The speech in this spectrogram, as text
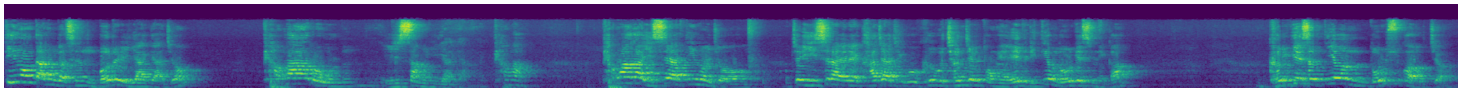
뛰논다는 것은 뭐를 이야기하죠? 평화로운 일상을 거예요. 평화. 평화가 있어야 뛰놀죠. 저 이스라엘의 가자지구 그 전쟁통에 애들이 뛰어놀겠습니까? 거기에서 뛰어놀 수가 없죠.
